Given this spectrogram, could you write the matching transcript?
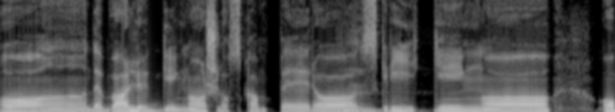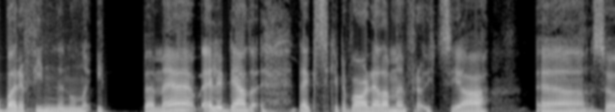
og det var lugging og slåsskamper og Mm. skriking og, og bare finne noen å yppe med. Eller det, det er ikke sikkert det var det, da, men fra utsida eh, Mm. så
